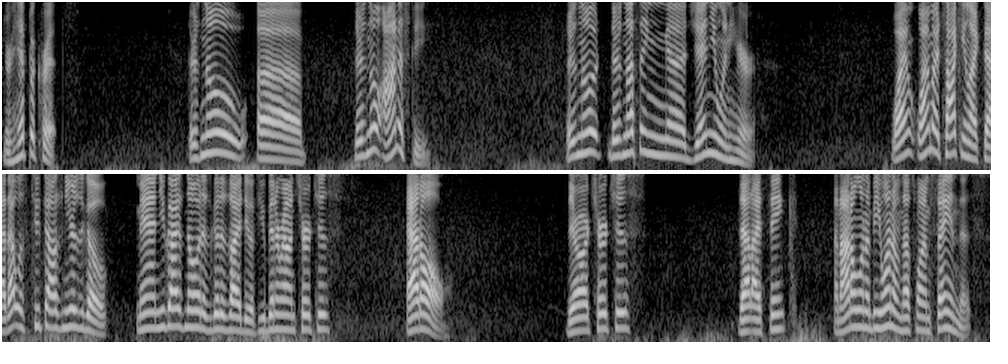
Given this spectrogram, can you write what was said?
You're hypocrites. There's no, uh, there's no honesty. There's no, there's nothing uh, genuine here. Why, why am I talking like that? That was 2,000 years ago. Man, you guys know it as good as I do. If you've been around churches at all, there are churches that I think, and I don't want to be one of them, that's why I'm saying this.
